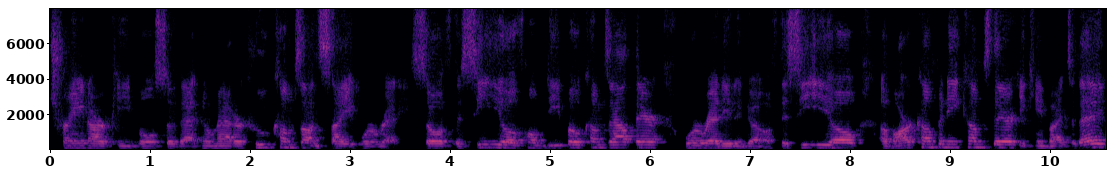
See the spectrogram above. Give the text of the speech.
train our people so that no matter who comes on site, we're ready. So if the CEO of Home Depot comes out there, we're ready to go. If the CEO of our company comes there, he came by today,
